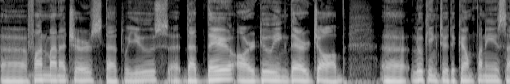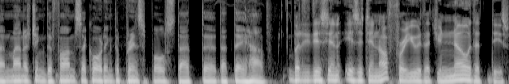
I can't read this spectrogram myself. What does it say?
uh, fund managers that we use uh, that they are doing their job uh, looking to the companies and managing the funds according to principles that uh, that they have. But it is in, is it enough for you that you know that these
